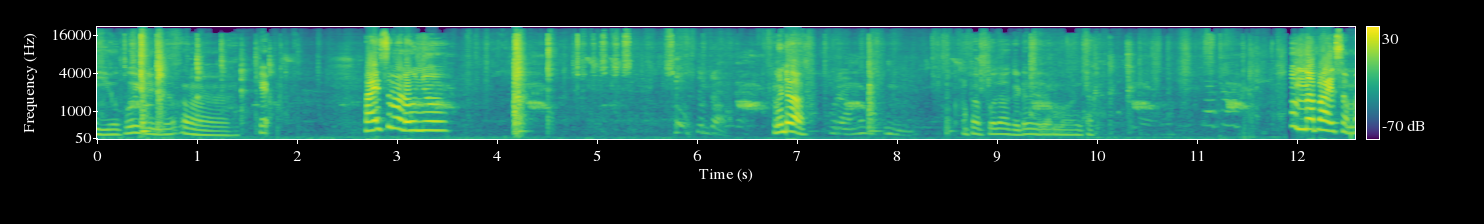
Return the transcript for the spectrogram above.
അയ്യോ പോയില്ലല്ലോ. ഓക്കെ. പായസം വേണോ കുഞ്ഞു? ഇങ്ങോട്ട് അപ്പം അപ്പോൾ പോകണ്ട ഒന്നാ പായസം.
